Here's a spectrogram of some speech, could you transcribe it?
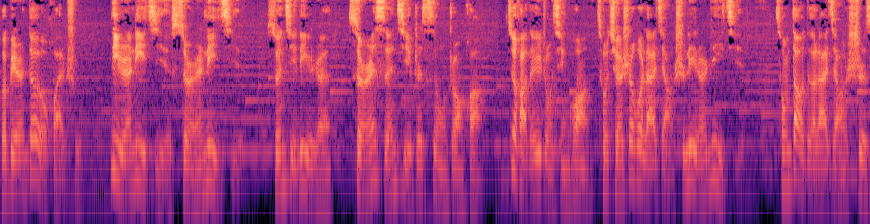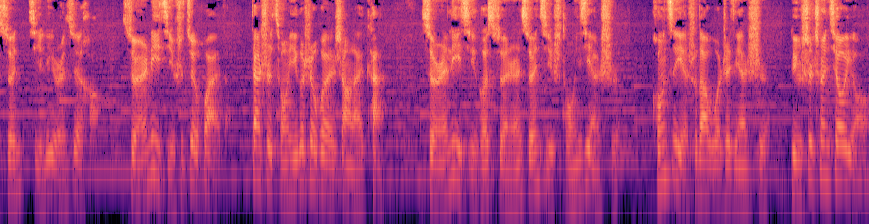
和别人都有坏处。利人利己、损人利己、损己利人、损人损己这四种状况。”最好的一种情况，从全社会来讲是利人利己，从道德来讲是损己利人最好，损人利己是最坏的。但是从一个社会上来看，损人利己和损人损己是同一件事。孔子也说到过这件事，《吕氏春秋》有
